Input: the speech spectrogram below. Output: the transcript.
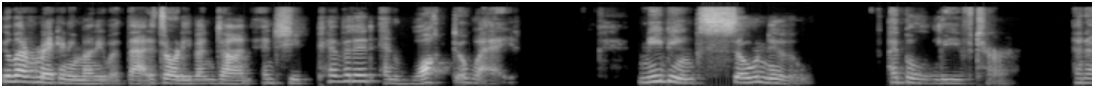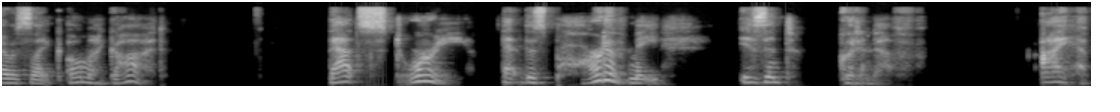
You'll never make any money with that. It's already been done. And she pivoted and walked away. Me being so new, I believed her. And I was like, oh my God, that story, that this part of me isn't good enough. I have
